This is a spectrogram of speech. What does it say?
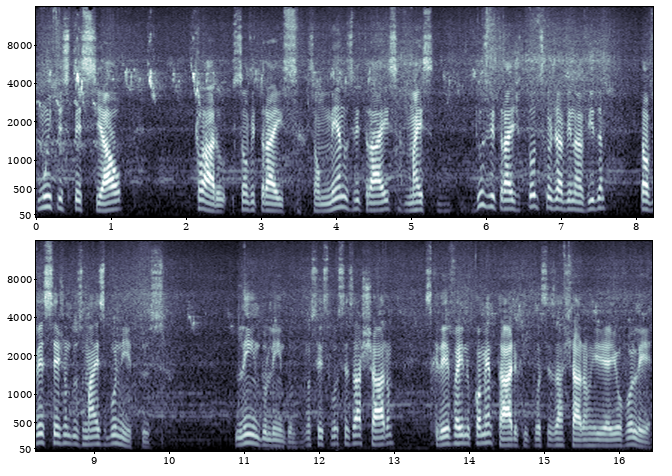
muito especial. Claro, são vitrais, são menos vitrais, mas dos vitrais de todos que eu já vi na vida, talvez sejam dos mais bonitos. Lindo, lindo. Não sei se vocês acharam. Escreva aí no comentário o que vocês acharam e aí eu vou ler.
